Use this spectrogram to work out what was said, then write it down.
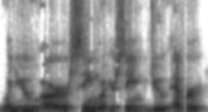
when you are seeing what you're seeing, do you ever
